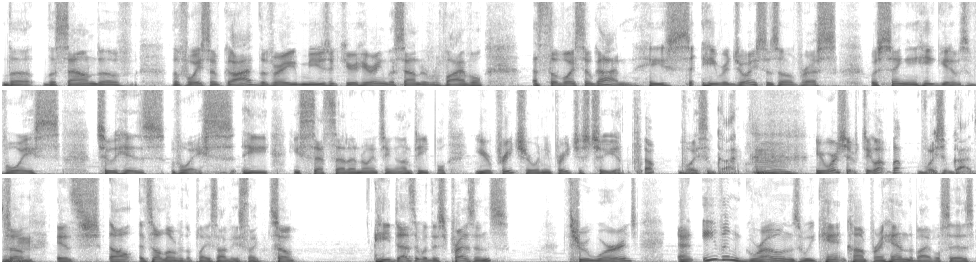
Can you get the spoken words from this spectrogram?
the the sound of the voice of God, the very music you're hearing, the sound of revival, that's the voice of God. He he rejoices over us with singing. He gives voice to his voice. He he sets that anointing on people. Your preacher when he preaches to you, oh, voice of God. Hmm. Your worship to you, oh, oh, voice of God. So mm-hmm. it's all it's all over the place, obviously. So he does it with his presence through words and even groans we can't comprehend, the Bible says.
